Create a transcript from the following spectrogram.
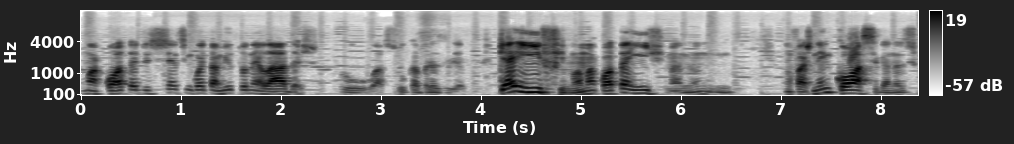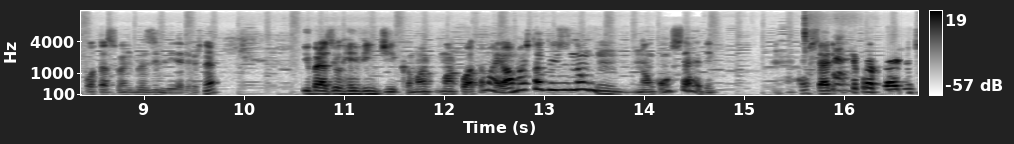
uma cota de 150 mil toneladas para o açúcar brasileiro, que é ínfima, uma cota ínfima, não, não faz nem cócega nas exportações brasileiras, né? E o Brasil reivindica uma, uma cota maior, mas os Estados Unidos não, não concedem. Não concedem é. porque protegem os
